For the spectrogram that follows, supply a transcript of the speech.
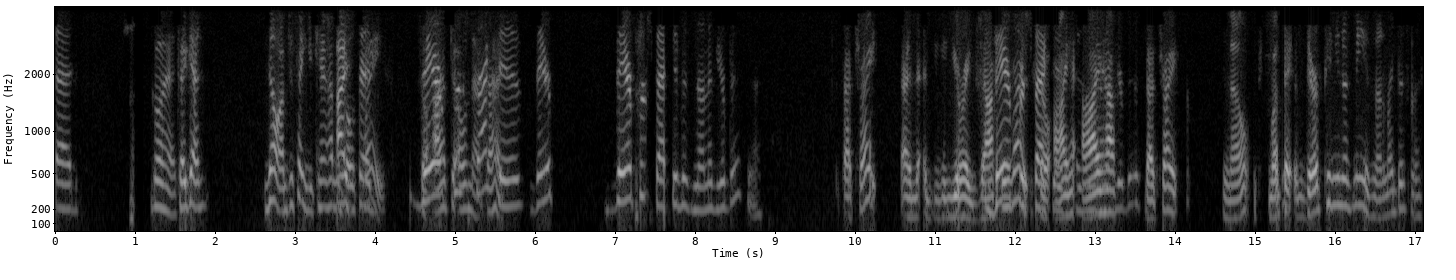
Said, go ahead. Say again. No, I'm just saying you can't have it I both said, ways. So their I have to own that. Go perspective, their their perspective is none of your business. That's right, and you're exactly their right. Perspective so I I have. That's right. No, what they, their opinion of me is none of my business.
